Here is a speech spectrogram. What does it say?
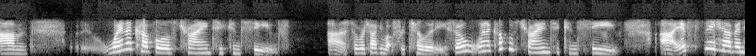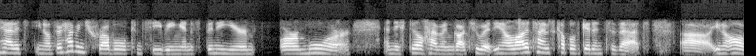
Um, when a couple is trying to conceive, uh, so we're talking about fertility. So when a couple is trying to conceive, uh, if they haven't had it, you know, if they're having trouble conceiving and it's been a year or more and they still haven't got to it. You know, a lot of times couples get into that uh, you know, oh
